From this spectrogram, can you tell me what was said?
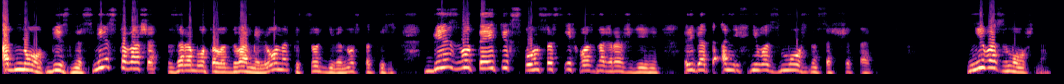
одно бизнес-место ваше заработало 2 миллиона 590 тысяч. Без вот этих спонсорских вознаграждений. Ребята, о них невозможно сосчитать. Невозможно.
